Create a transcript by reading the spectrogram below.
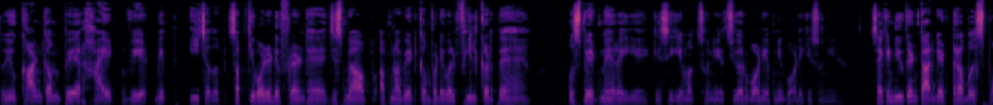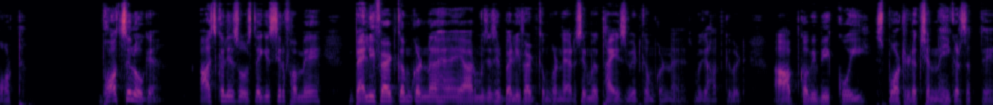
तो you can't compare height weight with each other सबकी बॉडी डिफरेंट है, जिसमें आप अपना वेट कंफर्टेबल फील करते हैं, उस वेट में रहिए, किसी की मत सुनिए इट्स योर बॉडी अपनी बॉडी की सुनिए। Second you can target trouble spot बहुत से लोग हैं आजकल ये सोचते हैं कि सिर्फ़ हमें बेली फैट कम करना है यार, मुझे सिर्फ़ बेली फैट कम करना है यार, सिर्फ़ मुझे थाइस वेट कम करना है, मुझे हाथ के वेट आप कभी भी कोई स्पॉट रिडक्शन नहीं कर सकते।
